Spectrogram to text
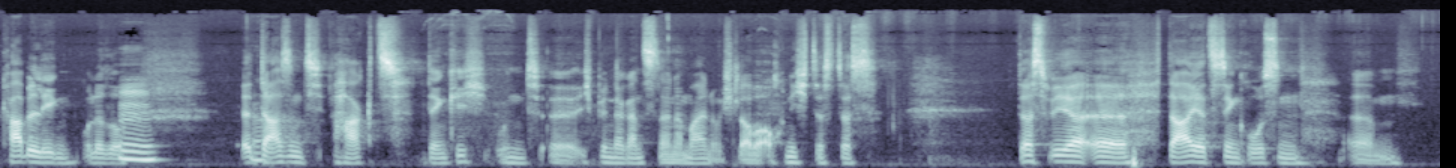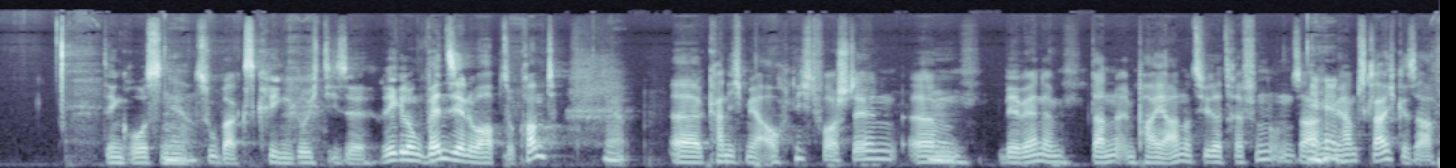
Kabel legen oder so. Mhm. Äh, ja. Da sind hakt's, denke ich, und äh, ich bin da ganz deiner Meinung. Ich glaube auch nicht, dass das, dass wir äh, da jetzt den großen, ähm, den großen ja. Zuwachs kriegen durch diese Regelung, wenn sie denn überhaupt so kommt. Ja. Äh, kann ich mir auch nicht vorstellen. Ähm, hm wir werden dann in ein paar Jahren uns wieder treffen und sagen, wir haben es gleich gesagt.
